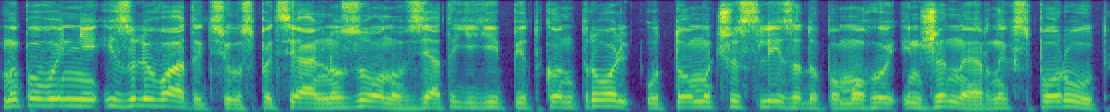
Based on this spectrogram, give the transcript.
Ми повинні ізолювати цю спеціальну зону, взяти її під контроль у тому числі за допомогою інженерних споруд,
